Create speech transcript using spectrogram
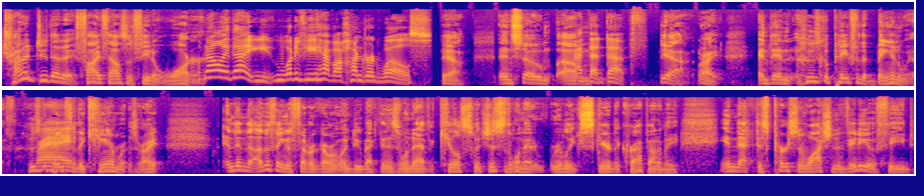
Try to do that at 5,000 feet of water. Not only that, you, what if you have 100 wells Yeah. And so, um, at that depth? yeah, right. And then who's going to pay for the bandwidth? Who's going to pay for the cameras, right? And then the other thing the federal government would do back then is when they have a kill switch. This is the one that really scared the crap out of me. In that this person watching the video feed,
